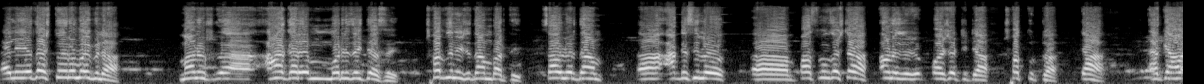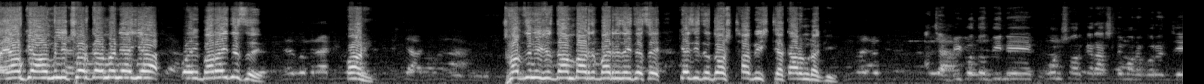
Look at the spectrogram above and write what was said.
তাহলে এ দেশ তো এরম হইবে না। মানুষ আহ, হাহাকারে মরে যাইতে আছে সব জিনিসের দাম বাড়তি। চাউলের দাম আগে ছিল পাঁচ পঞ্চাশটা পঁয়ষট্টিটা সত্তরটা। টা একে আওয়ামী লীগ সরকার মানে ইয়া ওই বাড়াই দিছে সব জিনিসের দাম বাড়- বাড়ে যাইতেছে কেজিতে দশটা বিশটা কারণটা কি? আচ্ছা বিগত দিনে কোন সরকার আসলে মনে করেন যে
